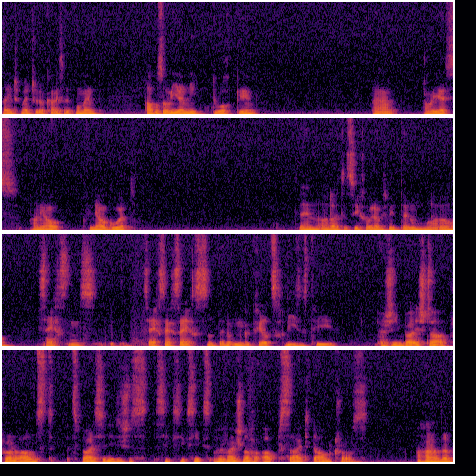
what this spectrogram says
das Instrument schon geheißen Moment. Aber so wie nicht durchgehend. Äh, aber yes, habe ich auch, finde ich auch gut. Dann, ah, da sicher wieder etwas mit der Nummer, oder? Sechstens, 666 und dann ein umgekehrtes kleines T. Ja, scheinbar ist da pronounced, jetzt weiss ich nicht, ist es 666, auf jeden Fall ist nachher Upside Down Cross. Aha, der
